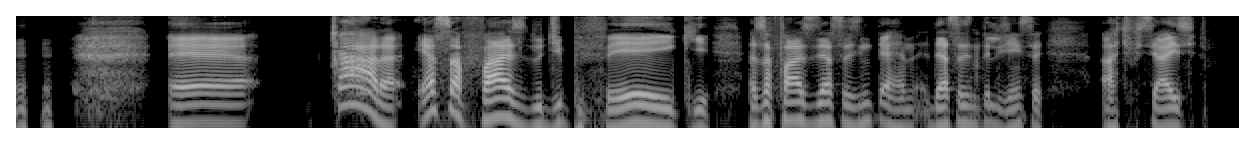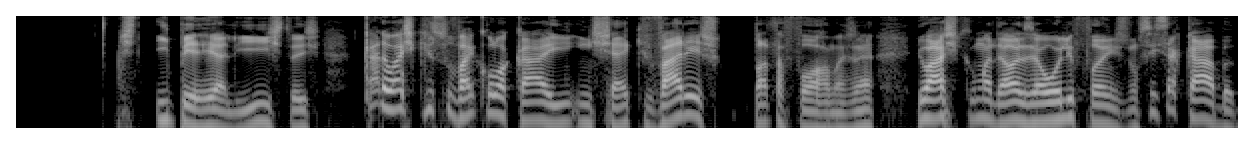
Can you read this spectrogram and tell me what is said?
é, cara, essa fase do deepfake, essa fase dessas, interne dessas inteligências artificiais hiperrealistas, cara, eu acho que isso vai colocar aí em xeque várias plataformas, né? Eu acho que uma delas é o OnlyFans. Não sei se acaba.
